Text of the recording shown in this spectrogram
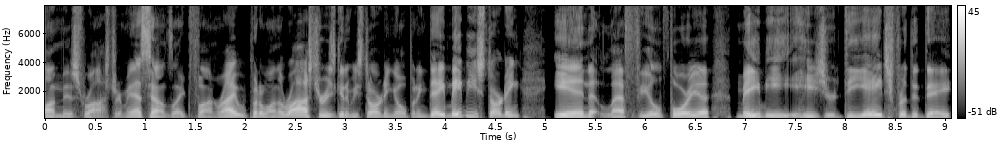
on this roster. I mean, that sounds like fun, right? We put him on the roster. He's going to be starting opening day. Maybe he's starting in left field for you. Maybe he's your DH for the day.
